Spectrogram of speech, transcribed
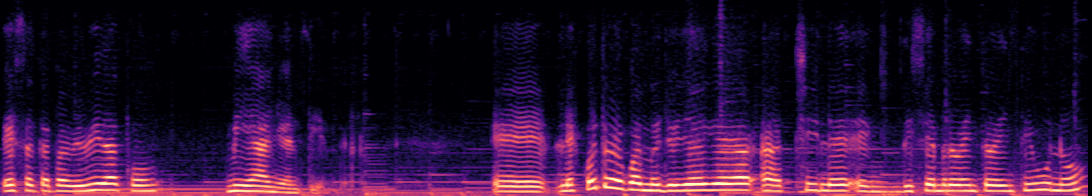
esa etapa de mi vida con mi año en Tinder. Eh, les cuento que cuando yo llegué a Chile en diciembre 2021,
